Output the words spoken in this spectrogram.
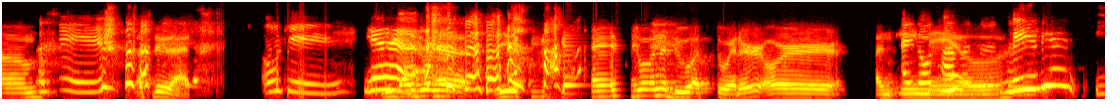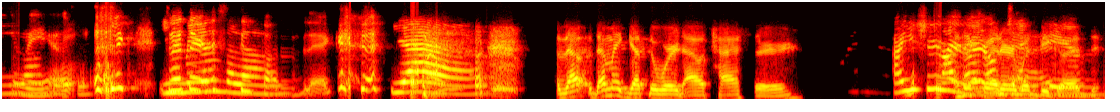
Um, okay. let's do that. Okay. Do you Yeah. guys wanna do you guys wanna do a Twitter or an email? I don't have a Twitter. Maybe an email. Like, Twitter Email is too lang. public. Yeah. that that might get the word out faster. Are you sure Not we're our Twitter would be objective. good.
